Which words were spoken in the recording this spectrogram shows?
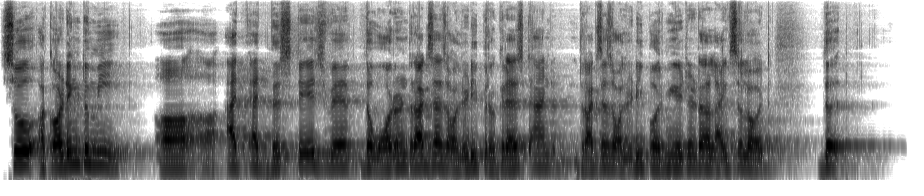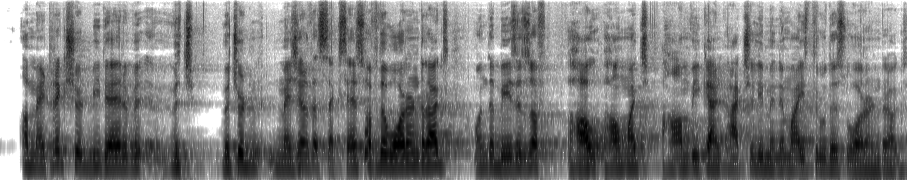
So according to me, uh, at, at this stage where the war on drugs has already progressed and drugs has already permeated our lives a lot, the a metric should be there which which would measure the success of the war on drugs on the basis of how, how much harm we can actually minimize through this war on drugs.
